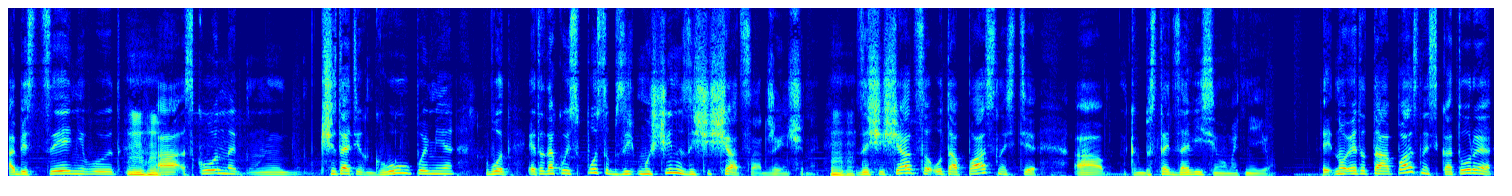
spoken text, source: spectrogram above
обесценивают, Мгм. а, склонны считать их глупыми. Вот. Это такой способ за- мужчины защищаться от женщины, Мгм. защищаться от опасности, а, как бы стать зависимым от нее. Э, Но это та опасность, которая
